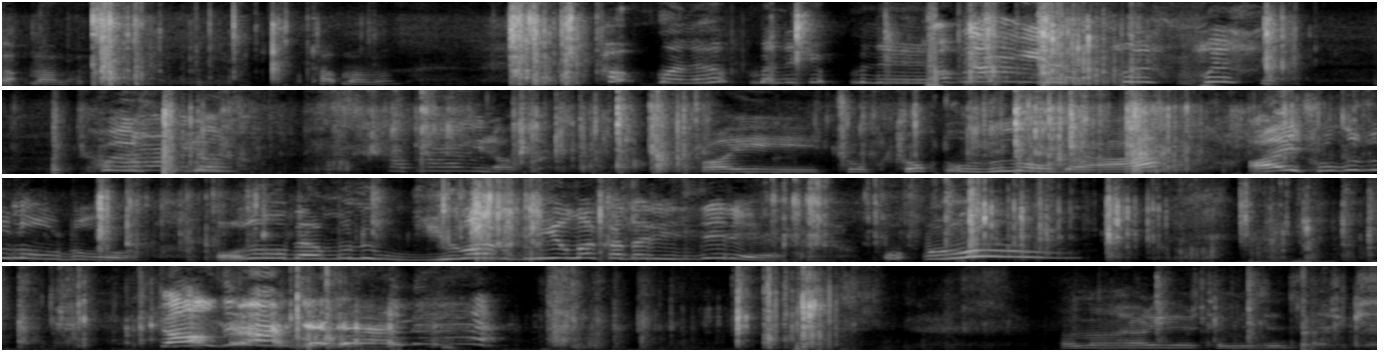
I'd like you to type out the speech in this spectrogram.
Topmama. Topmama. Topmana, topmana, topmana. Toplama vlog. Hıs, hıs. Toplama Hıs, vlog. Ay çok çok uzun oldu ya. Ay çok uzun oldu. Onu ben bunu yıla, bir yıla kadar izlerim. Oo. Doldur dedim. Ana her yeri temizlediler ki.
